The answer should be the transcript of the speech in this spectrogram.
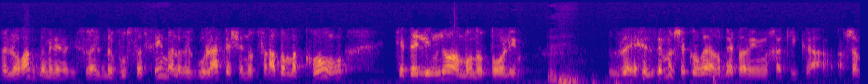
ולא רק במדינת ישראל, מבוססים על רגולציה שנוצרה במקור כדי למנוע מונופולים. זה, זה מה שקורה הרבה פעמים עם חקיקה. עכשיו,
